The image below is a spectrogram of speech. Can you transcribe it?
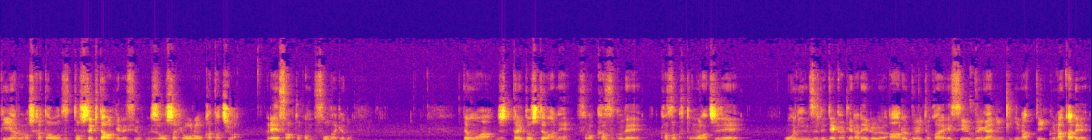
PR の仕方をずっとしてきたわけですよ。自動車評論家たちは。レーサーとかもそうだけど。でもまあ実態としてはねその家族で家族友達で大人数で出かけられる RV とか SUV が人気になっていく中で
